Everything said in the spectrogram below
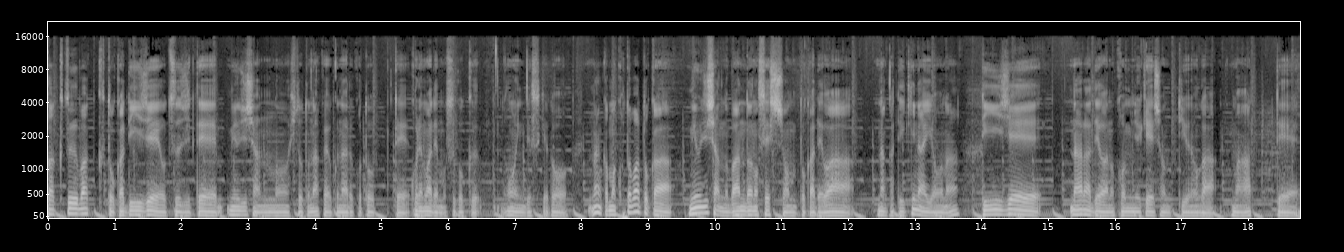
back to back とか DJ を通じてミュージシャンの人と仲良くなることってこれまでもすごく多いんですけどなんかま言葉とかミュージシャンのバンドのセッションとかではなんかできないような DJ ならではのコミュニケーションっていうのがまああって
